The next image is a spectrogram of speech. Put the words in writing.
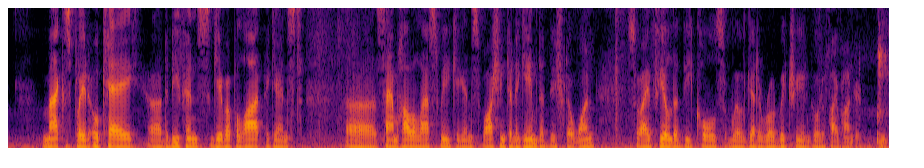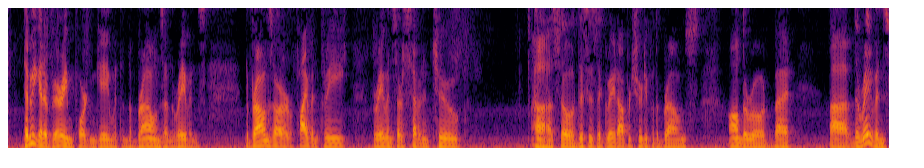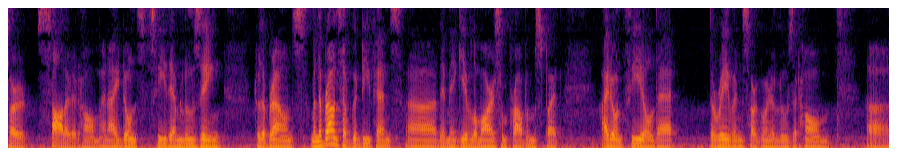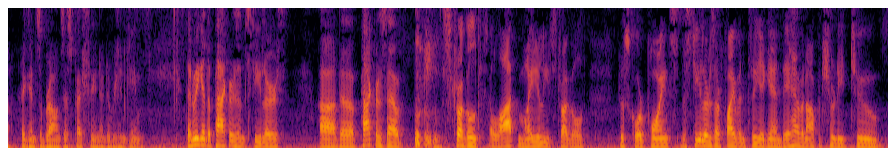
Mac has played okay. Uh, the defense gave up a lot against uh, Sam Howell last week against Washington, a game that they should have won. So I feel that the Colts will get a road victory and go to 500. then we get a very important game within the Browns and the Ravens. The Browns are five and three. Ravens are seven and two. Uh, so this is a great opportunity for the Browns on the road, but uh, the Ravens are solid at home, and I don't see them losing to the Browns. I mean, the Browns have good defense. Uh, they may give Lamar some problems, but I don't feel that the Ravens are going to lose at home uh, against the Browns, especially in a division game. Then we get the Packers and Steelers. Uh, the Packers have struggled a lot, mightily struggled to score points. The Steelers are five and three again. They have an opportunity to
